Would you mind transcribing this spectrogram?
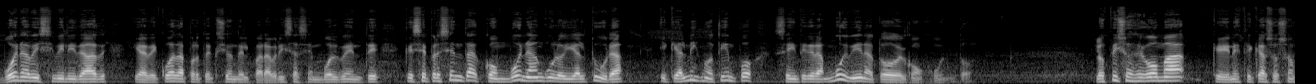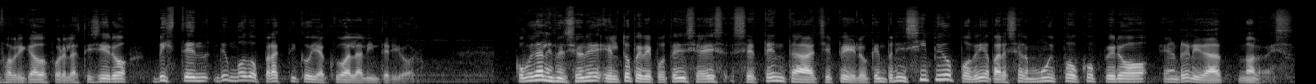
buena visibilidad y adecuada protección del parabrisas envolvente que se presenta con buen ángulo y altura y que al mismo tiempo se integra muy bien a todo el conjunto. Los pisos de goma, que en este caso son fabricados por el astillero, visten de un modo práctico y actual al interior. Como ya les mencioné, el tope de potencia es 70 HP, lo que en principio podría parecer muy poco, pero en realidad no lo es.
